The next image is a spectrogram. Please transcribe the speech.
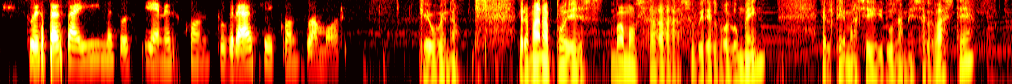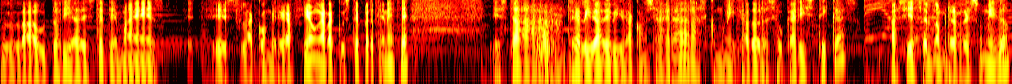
tú estás ahí y me sostienes con tu gracia y con tu amor. Qué bueno. Hermana, pues vamos a subir el volumen. El tema se titula Me salvaste. La autoría de este tema es, es la congregación a la que usted pertenece. Esta realidad de vida consagrada, las comunicadoras eucarísticas, así es el nombre resumido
